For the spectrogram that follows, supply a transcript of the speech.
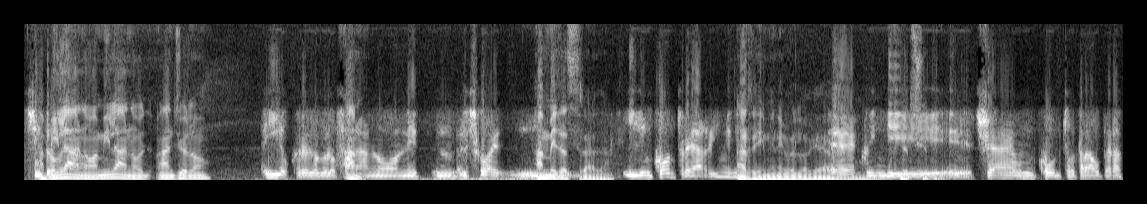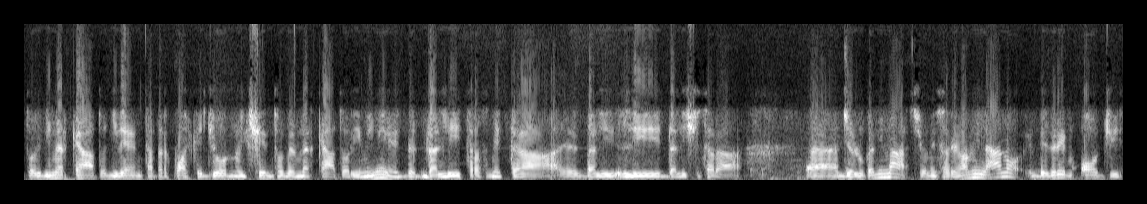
si A Milano, a Milano, Angelo? Io credo che lo faranno, ne- mh, siccome il- A metà strada. l'incontro è a Rimini. A Rimini, quello che Eh, era quindi percepito. eh, c'è un incontro tra operatori di mercato, diventa per qualche giorno il centro del mercato Rimini e d- da lì trasmetterà, eh, da, lì, lì- da lì ci sarà eh, Gianluca Di Marzio, noi saremo a Milano e vedremo, oggi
